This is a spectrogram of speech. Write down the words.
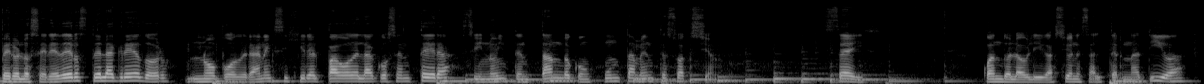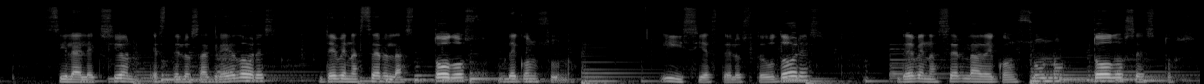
Pero los herederos del acreedor no podrán exigir el pago de la cosa entera, sino intentando conjuntamente su acción. 6. Cuando la obligación es alternativa, si la elección es de los acreedores, deben hacerlas todos de consumo. Y si es de los deudores, deben hacerla de consumo todos estos.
